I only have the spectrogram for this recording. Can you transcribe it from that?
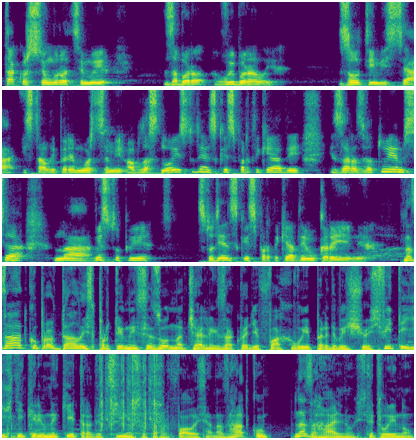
Також в цьому році ми вибороли золоті місця і стали переможцями обласної студентської спартакіади. І зараз готуємося на виступи студентської спартакіади України. На загадку про вдалий спортивний сезон навчальних закладів фахової передвищої освіти їхні керівники традиційно сфотографувалися на згадку на загальну світлину.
